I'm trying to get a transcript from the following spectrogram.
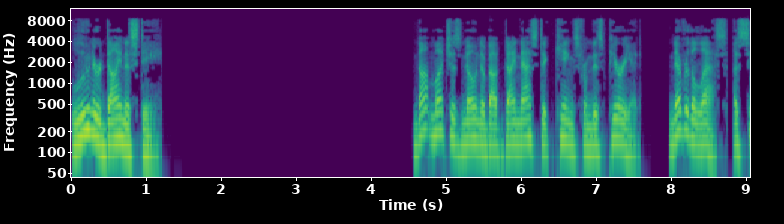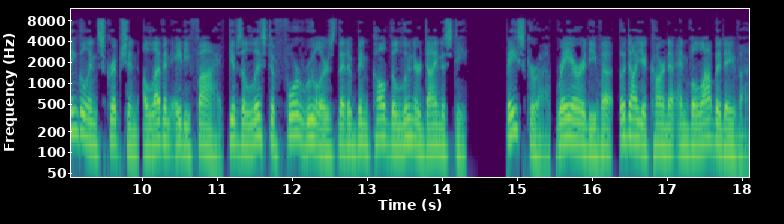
Lunar dynasty Not much is known about dynastic kings from this period. Nevertheless, a single inscription 1185 gives a list of four rulers that have been called the Lunar dynasty. Bhaskara, Rayaradeva, Udayakarna and Vallabhadeva,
